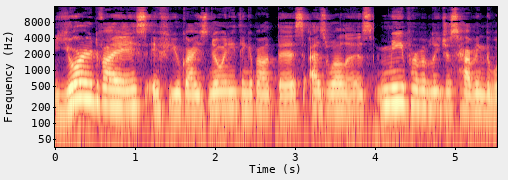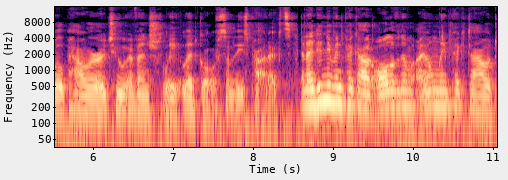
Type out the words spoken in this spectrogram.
your advice if you guys know anything about this, as well as me probably just having the willpower to eventually let go of some of these products. And I didn't even pick out all of them, I only picked out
